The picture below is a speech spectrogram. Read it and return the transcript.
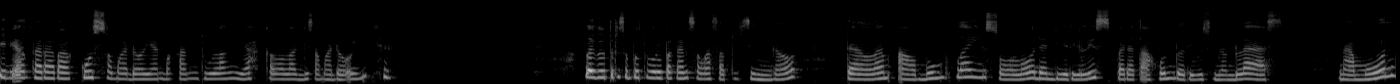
Ini antara rakus sama doyan makan tulang ya kalau lagi sama doi. Lagu tersebut merupakan salah satu single dalam album Flying Solo dan dirilis pada tahun 2019. Namun,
